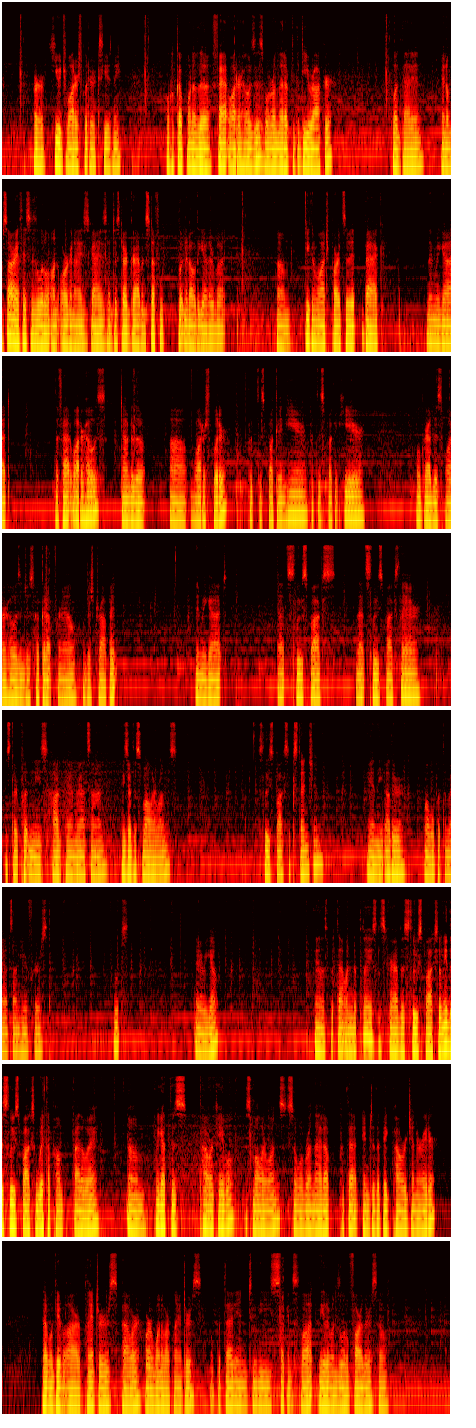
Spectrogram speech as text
Or huge water splitter, excuse me. We'll hook up one of the fat water hoses. We'll run that up to the Derocker. Plug that in. And I'm sorry if this is a little unorganized, guys. I just start grabbing stuff and putting it all together, but um, you can watch parts of it back. Then we got the fat water hose down to the uh, water splitter. Put this bucket in here, put this bucket here. We'll grab this water hose and just hook it up for now. We'll just drop it. Then we got that sluice box, that sluice box there. We'll start putting these hog pan mats on. These are the smaller ones. Sluice box extension. And the other, well, we'll put the mats on here first. Oops. There we go. And let's put that one into place. Let's grab the sluice box. You'll need the sluice box with a pump, by the way. Um, we got this power cable, the smaller ones, so we'll run that up, put that into the big power generator. That will give our planters power, or one of our planters. We'll put that into the second slot. The other one's a little farther, so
